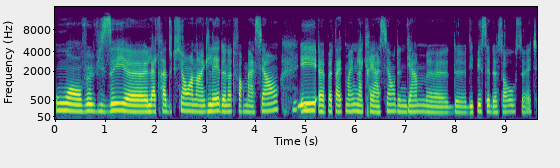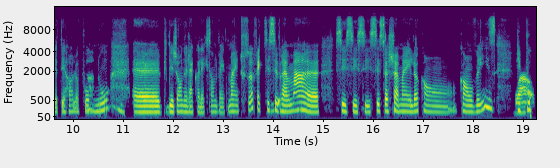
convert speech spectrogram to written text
où on veut viser euh, la traduction en anglais de notre formation et peut-être même la création d'une gamme d'épices et de sauces, etc. Là, pour ah, nous. puis déjà, on a la collection de vêtements et tout ça. Fait que c'est vraiment c'est ce chemin-là qu'on vise. Puis pour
